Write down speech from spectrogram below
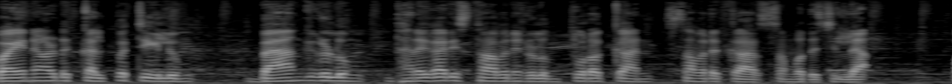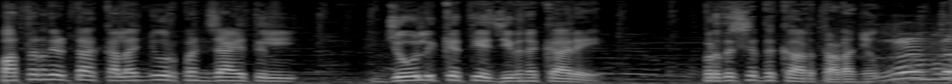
വയനാട് കൽപ്പറ്റയിലും ബാങ്കുകളും ധനകാര്യ സ്ഥാപനങ്ങളും തുറക്കാൻ സമരക്കാർ സമ്മതിച്ചില്ല. പത്തനംതിട്ട കലഞ്ഞൂർ പഞ്ചായത്തിൽ ജോലിക്കെത്തിയ ജീവനക്കാരെ പ്രതിഷേധക്കാർ തടഞ്ഞു. നമുക്ക്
